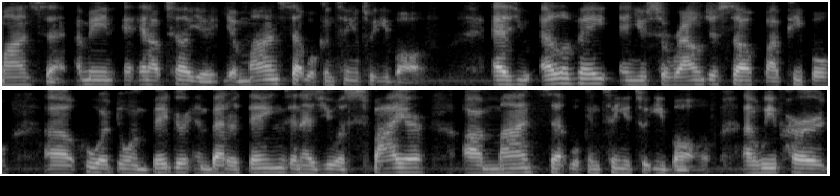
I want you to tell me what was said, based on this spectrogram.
mindset. I mean, a- and I'll tell you, your mindset will continue to evolve as you elevate and you surround yourself by people uh, who are doing bigger and better things. And as you aspire, our mindset will continue to evolve. And we've heard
